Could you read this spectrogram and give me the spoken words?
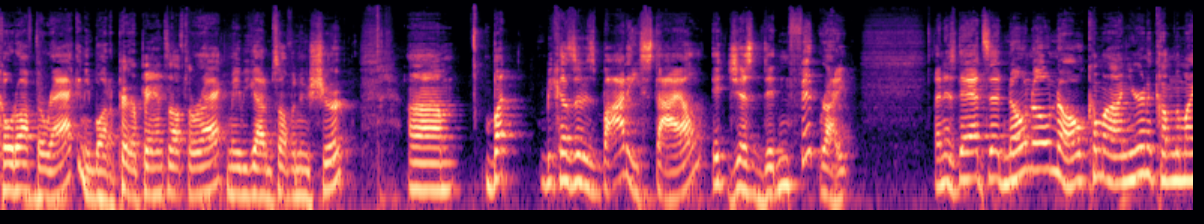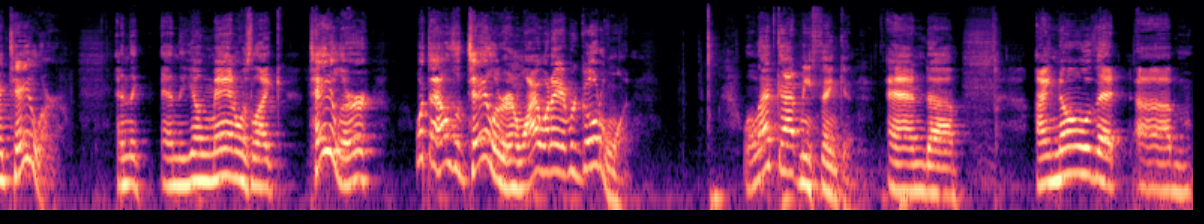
coat off the rack and he bought a pair of pants off the rack. Maybe got himself a new shirt, um, but because of his body style, it just didn't fit right. And his dad said, "No, no, no! Come on, you're going to come to my tailor." And the and the young man was like, "Tailor? What the hell's a tailor? And why would I ever go to one?" Well, that got me thinking, and uh, I know that um,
